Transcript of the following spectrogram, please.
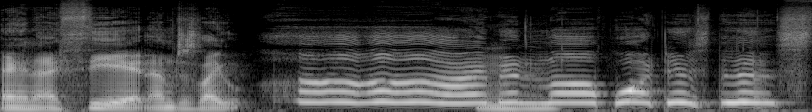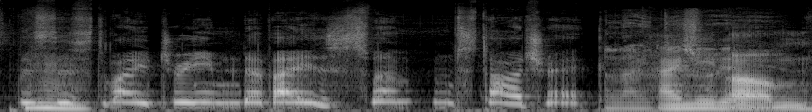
And I see it. I'm just like, oh, I'm in love. What is this? This is my dream device from Star Trek. I like I need it. Um,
